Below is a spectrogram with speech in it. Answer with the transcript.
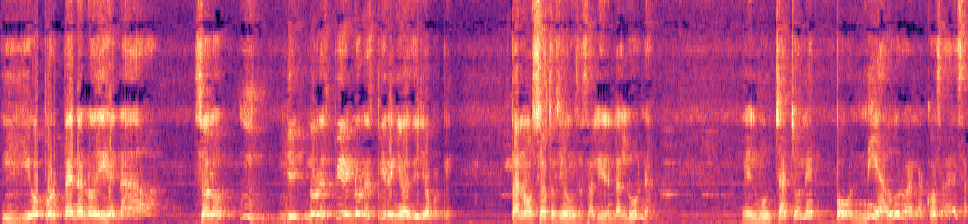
Y yo por pena no dije nada. Solo, mm, no respiren, no respiren, iba a decir yo porque hasta nosotros íbamos a salir en la luna. El muchacho le ponía duro a la cosa esa.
